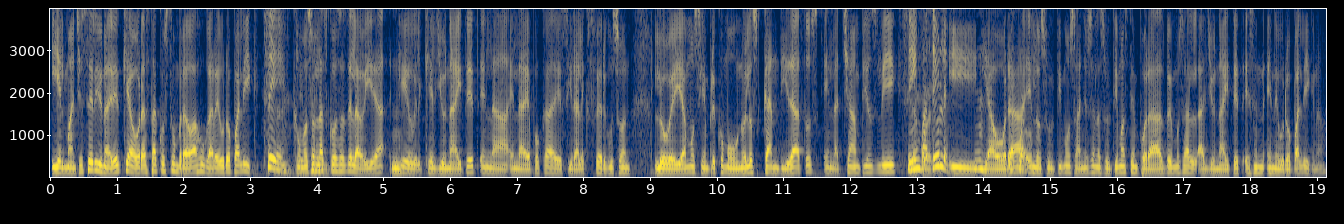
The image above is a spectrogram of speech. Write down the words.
Y el Manchester United, que ahora está acostumbrado a jugar Europa League. Sí. ¿Cómo son las cosas de la vida? Mm. Que, que el United en la, en la época de Sir Alex Ferguson lo veíamos siempre como uno de los candidatos en la Champions League. Sí, imbatible. Y, Mm, y ahora en los últimos años, en las últimas temporadas, vemos al, al United es en, en Europa League, ¿no?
